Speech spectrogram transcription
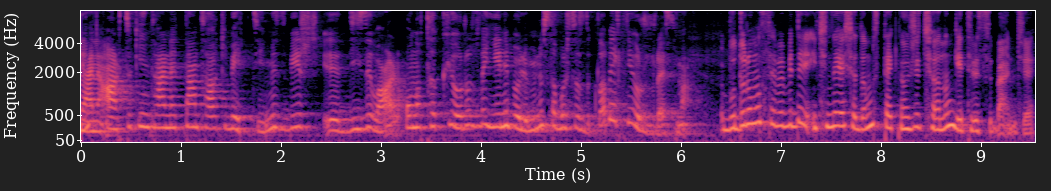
Yani artık internetten takip ettiğimiz bir e, dizi var. Ona takıyoruz ve yeni bölümünü sabırsızlıkla bekliyoruz resmen. Bu durumun sebebi de içinde yaşadığımız teknoloji çağının getirisi bence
